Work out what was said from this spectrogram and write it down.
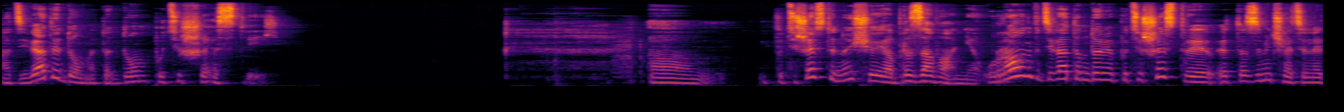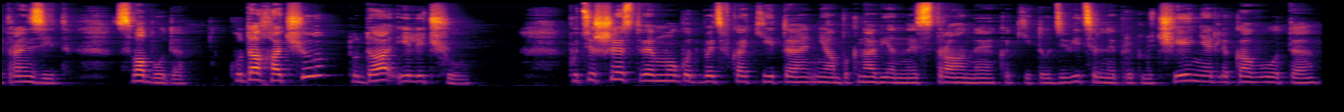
А девятый дом – это дом путешествий. Путешествие, но еще и образование. Уран в девятом доме путешествий – это замечательный транзит. Свобода. Куда хочу, туда и лечу. Путешествия могут быть в какие-то необыкновенные страны, какие-то удивительные приключения для кого-то.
